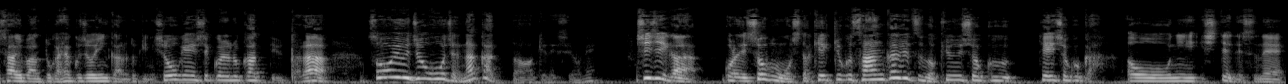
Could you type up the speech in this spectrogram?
裁判とか百条委員会の時に証言してくれるかって言ったら、そういう情報じゃなかったわけですよね。指示がこれ処分をした。結局3ヶ月の給食、定食か、にしてですね、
